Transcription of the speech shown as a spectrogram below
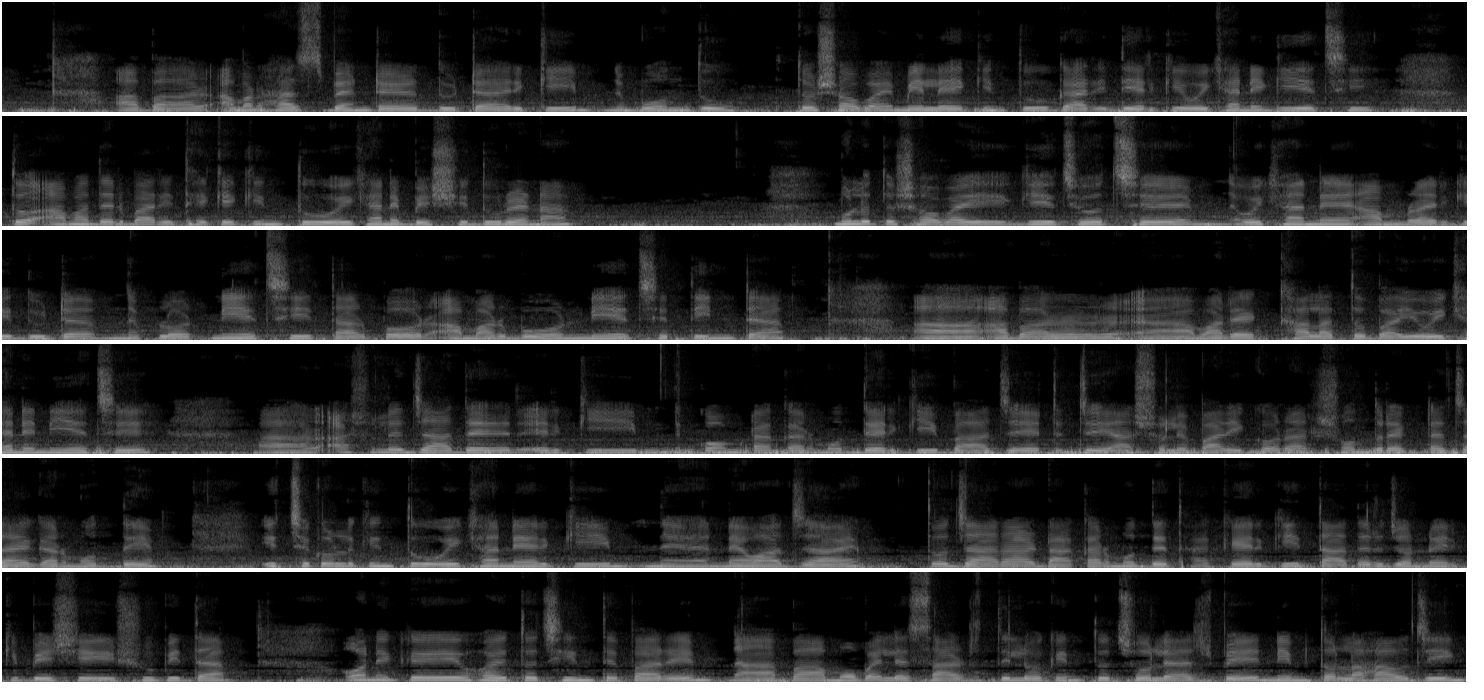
আবার আমার হাজব্যান্ডের দুইটা আর কি বন্ধু। তো সবাই মিলে কিন্তু গাড়ি দিয়ে আর কি ওইখানে গিয়েছি। তো আমাদের বাড়ি থেকে কিন্তু ওইখানে বেশি দূরে না। মূলত সবাই গিয়েছে হচ্ছে, ওইখানে আমরা আর কি দুইটা প্লট নিয়েছি। তারপর আমার বোন নিয়েছে তিনটা আবার আমার এক খালাতো ভাই ওইখানে নিয়েছে। আর আসলে যাদের আর কি কম টাকার মধ্যে আর কি বাজেট যে আসলে বাড়ি করার সুন্দর একটা জায়গার মধ্যে, ইচ্ছে করলে কিন্তু ওইখানে আর কি নেওয়া যায়। তো যারা ঢাকার মধ্যে থাকে আর কি, তাদের জন্য আর কি বেশি সুবিধা। অনেকেই হয়তো চিনতে পারে বা মোবাইলে সার্চ দিলেও কিন্তু চলে আসবে নিমতলা হাউজিং।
